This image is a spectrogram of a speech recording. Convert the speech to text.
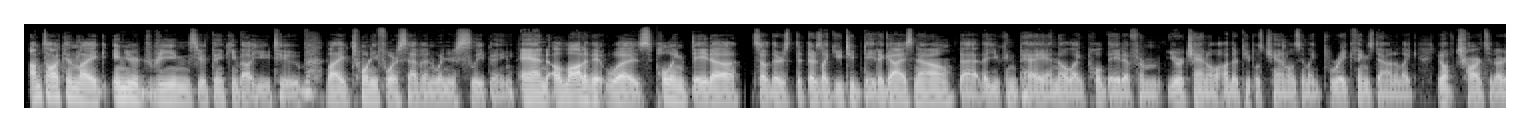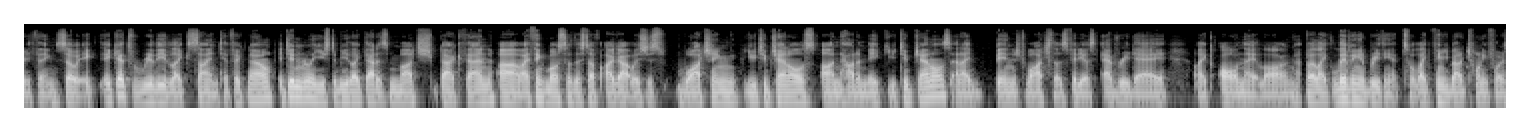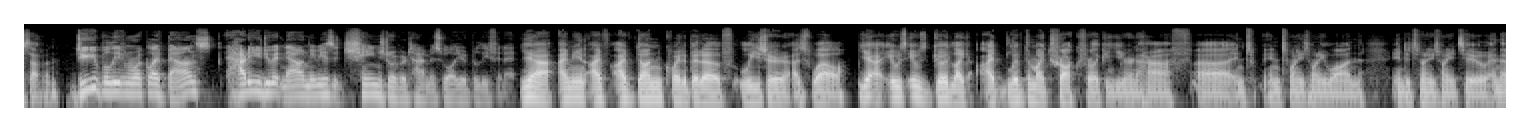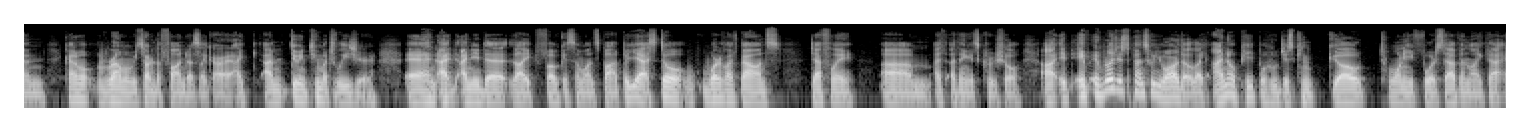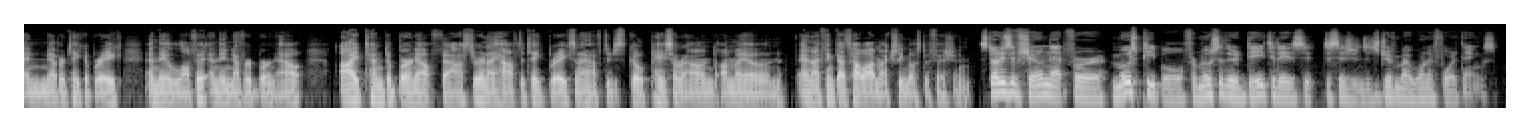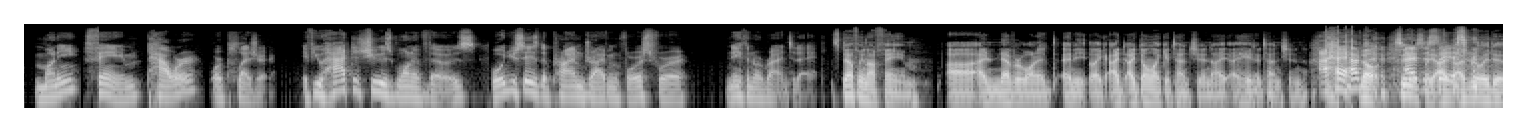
I'm talking like in your dreams, you're thinking about YouTube like 24 7 when you're sleeping. And a lot of it was pulling data. So there's there's like YouTube data guys now that, that you can pay and they'll like pull data from your channel, other people's channels, and like break things down and like you'll have charts of everything. So it, it gets really like scientific now. It didn't really used to be like that as much back then. Um, I think most of the stuff I got was just watching YouTube channels on how to make YouTube channels. And I binged watch those videos every day, like all night long, but like living and breathing it. So like thinking about it 24 7. Do you believe in work life balance? How do you do it now? And maybe has it changed over time as well, your belief in it? Yeah, I mean, I've I've done quite a bit of leisure as well. Yeah, it was it was good. Like I lived in my truck for like a year and a half uh, in in 2021 into 2022, and then kind of around when we started the fund, I was like, all right, I, I'm doing too much leisure, and I I need to like focus on one spot. But yeah, still work life balance definitely. Um, I, I think it's crucial. Uh, it, it really just depends who you are though. Like I know people who just can go 24 seven like that and never take a break, and they love it and they never burn out. I tend to burn out faster and I have to take breaks and I have to just go pace around on my own. And I think that's how I'm actually most efficient. Studies have shown that for most people, for most of their day to day decisions, it's driven by one of four things money, fame, power, or pleasure. If you had to choose one of those, what would you say is the prime driving force for Nathan O'Brien today? It's definitely not fame. Uh, I never wanted any, like, I, I don't like attention. I, I hate attention. I have No, to, seriously, I, I, I really do.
